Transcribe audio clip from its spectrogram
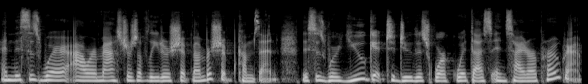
And this is where our Masters of Leadership membership comes in. This is where you get to do this work with us inside our program.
